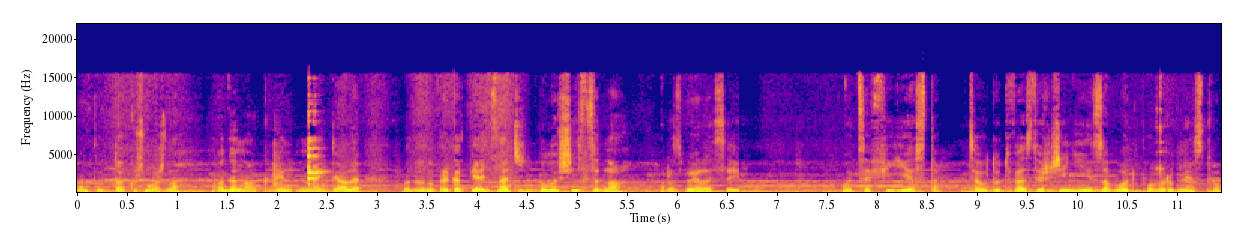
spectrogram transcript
А тут також можна одинакові знайти, але от, наприклад, 5, значить було 6, одна розвилася. І... Оце фієста. Це отут в Вест-Вірджинії завод по виробництву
